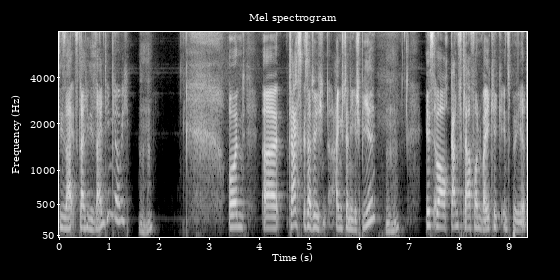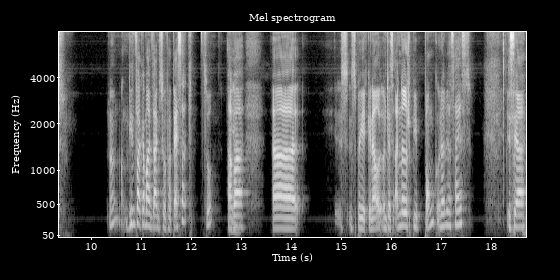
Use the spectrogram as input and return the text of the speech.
Design, das gleiche Design-Team, glaube ich. Mhm. Und äh, Klask ist natürlich ein eigenständiges Spiel, mhm. ist aber auch ganz klar von Viking inspiriert. Ne? In diesem Fall kann man sagen, so verbessert, so, aber ja. äh, ist inspiriert, genau. Und das andere Spiel, Bonk, oder wie das heißt, ist ja,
